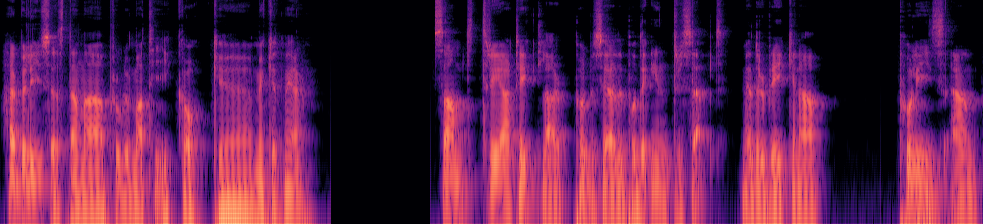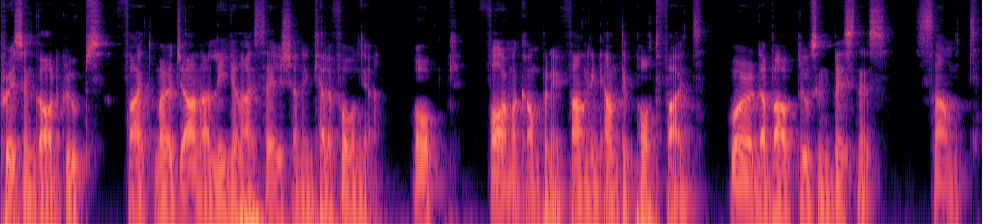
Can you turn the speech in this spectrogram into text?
Här belyses denna problematik och eh, mycket mer. Samt tre artiklar publicerade på The Intercept med rubrikerna Police and Prison Guard Groups Fight Marijuana Legalization in California och Pharma Company Founding Anti-Pot Fight Word About Losing Business samt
